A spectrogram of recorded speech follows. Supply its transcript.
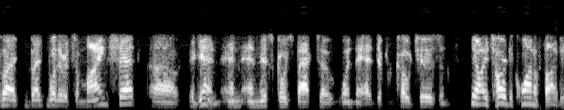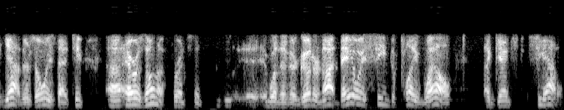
but but whether it's a mindset, uh, again, and and this goes back to when they had different coaches and you know, it's hard to quantify, but yeah, there's always that team. Uh, Arizona, for instance, whether they're good or not, they always seem to play well against Seattle,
